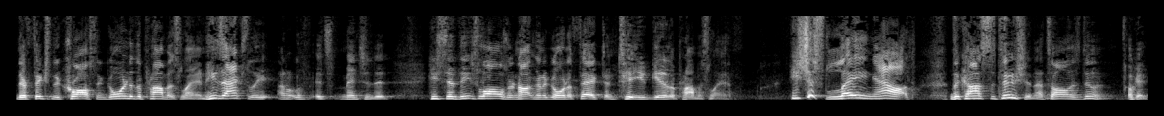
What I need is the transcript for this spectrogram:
They're fixing to cross and going to the promised land. He's actually, I don't know if it's mentioned it, he said these laws are not going to go in effect until you get to the promised land. He's just laying out the Constitution. That's all he's doing. Okay.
